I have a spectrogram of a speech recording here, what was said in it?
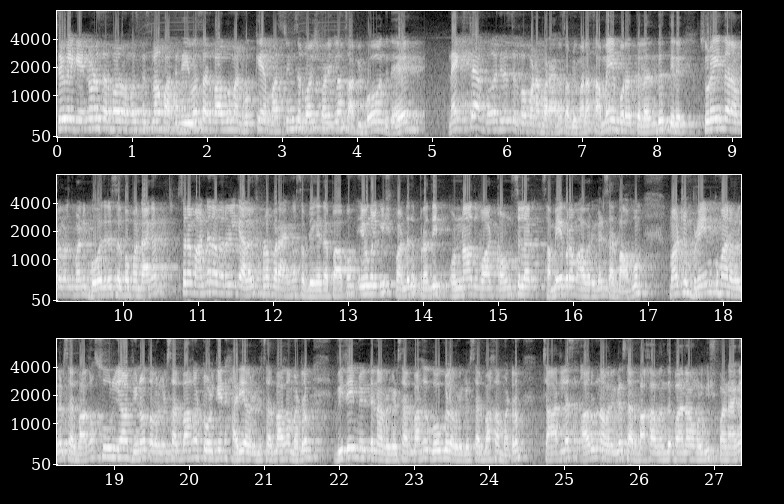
சிவங்களுக்கு என்னோட சர்பா ரொம்ப ஸ்பெஷலாக பார்த்து இவ சார்பாகவும் அண்ட் முக்கியமா ஸ்ட்ரீம் சார்பாக விஷ் பண்ணிக்கலாம் சாபி. பர்த்டே நெக்ஸ்ட் போதிர செல்வம் பண்ண போறாங்க. ஸோ அப்படி பண்ணா சமயபுரத்துல இருந்து திரு சுரேந்தர் அவர்கள் வந்து பண்ணி போதிர செல்வம் பண்றாங்க. ஸோ நம்ம அண்ணன் அவர்களுக்கு அலௌன்ஸ் பண்ண போறாங்க. ஸோ அப்படிங்கிறத பார்ப்போம். இவங்களுக்கு விஷ் பண்ணுறது பிரதீப் ஒன்னாவது வார்டு கவுன்சிலர் சமயபுரம் அவர்கள் சார்பாகவும் மற்றும் பிரேம்குமார் அவர்கள் சார்பாக சூர்யா வினோத் அவர்கள் சார்பாக டோல்கேட் ஹரி அவர்கள் சார்பாக மற்றும் விஜய் மில்டன் அவர்கள் சார்பாக கோகுல் அவர்கள் சார்பாக மற்றும் சார்லஸ் அருண் அவர்கள் சார்பாக வந்து பண்ண அவங்களுக்கு விஷ் பண்ணாங்க.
